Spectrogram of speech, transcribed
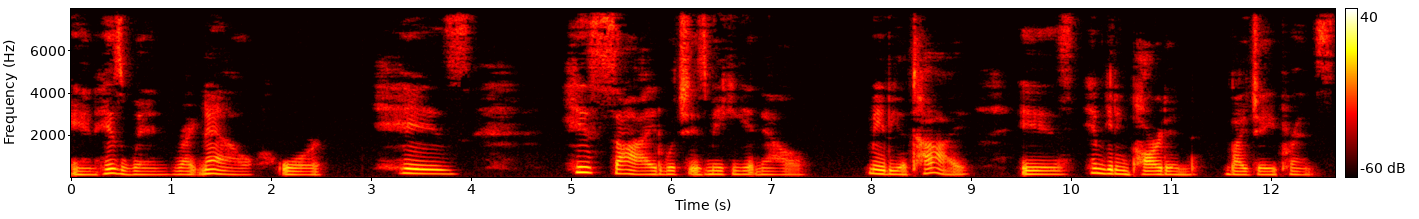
And his win right now, or his, his side, which is making it now maybe a tie, is him getting pardoned by J. Prince.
